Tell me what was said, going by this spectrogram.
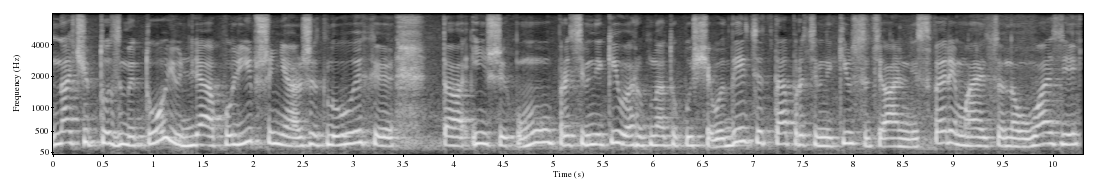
начебто з метою для поліпшення житлових е, та інших умов працівників агрокомбінату Пуща Водиці та працівників соціальної сфери мається на увазі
